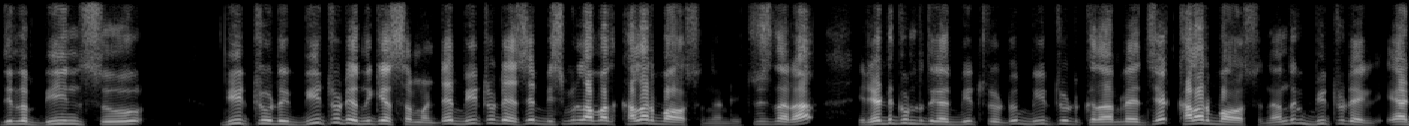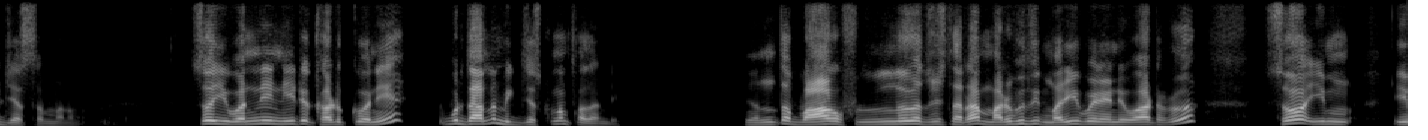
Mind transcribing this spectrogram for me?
దీనిలో బీన్స్ బీట్రూట్ బీట్రూట్ ఎందుకు వేస్తామంటే బీట్రూట్ వేస్తే బిస్మిల్లాబాద్ కలర్ బాగా వస్తుందండి. చూసినారా? రెడ్గా ఉంటుంది కదా బీట్రూట్ బీట్రూట్ దాంట్లో వేస్తే కలర్ బాగా వస్తుంది. అందుకు బీట్రూట్ యాడ్ చేస్తాం మనం. సో ఇవన్నీ నీట్గా కడుక్కొని ఇప్పుడు దాంట్లో మిక్స్ చేసుకున్నాం పదండి. ఎంత బాగా ఫుల్గా చూసినారా? మరుగుది మరిగిపోయినాయండి వాటరు. సో ఈ ఈ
